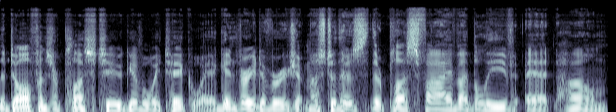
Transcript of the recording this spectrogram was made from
The Dolphins are plus two giveaway takeaway. Again, very divergent. Most of those, they're plus five, I believe, at home,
